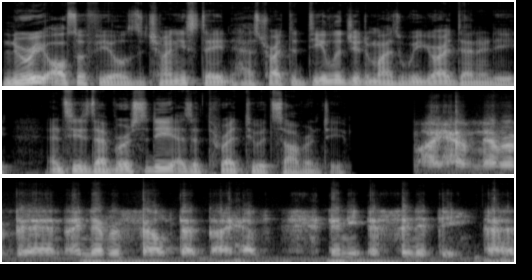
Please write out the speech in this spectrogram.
Nuri also feels the Chinese state has tried to delegitimize Uyghur identity and sees diversity as a threat to its sovereignty. I have never been, I never felt that I have any affinity uh,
